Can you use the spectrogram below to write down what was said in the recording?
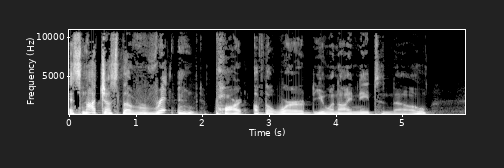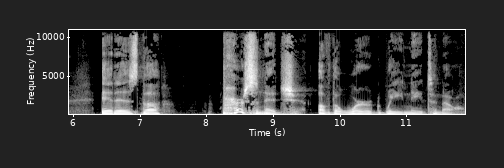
It's not just the written part of the word you and I need to know, it is the personage of the word we need to know.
